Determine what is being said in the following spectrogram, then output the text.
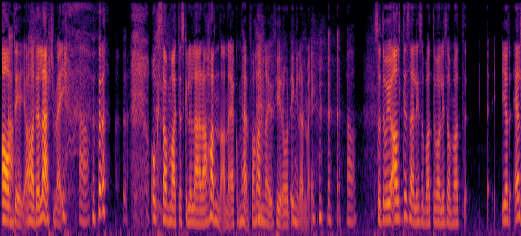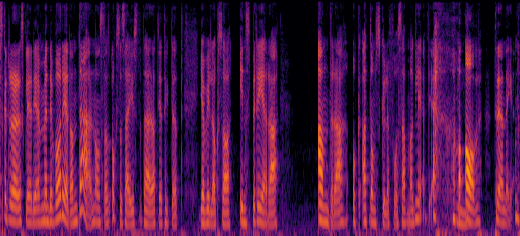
Av ja. det jag hade lärt mig. Ja. Och samma att jag skulle lära Hanna när jag kom hem, för Hanna är ju fyra år yngre än mig. Ja. Så det var ju alltid så här liksom att det var liksom att jag älskade rörelseglädje, men det var redan där någonstans också så här just det här att jag tyckte att jag ville också inspirera andra och att de skulle få samma glädje Mm. av träningen.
